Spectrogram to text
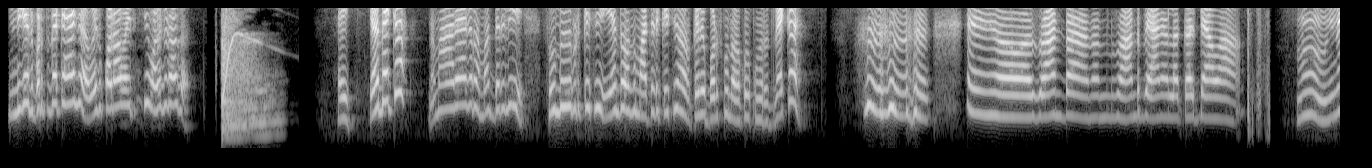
ನಿನಗೇನು ಬರ್ತಬೇಕಾ ಹೆಂಗ? ಒಯ್ದು ಕೊಡ ಒಯ್ತಿಸಿ ಒಳಗಡೆ ಹೋಗ. ಏಯ್, ಏನ್ ಬೇಕಾ? ನಮ್ಮ ಆರ್ಯಾಗ ನಮ್ಮ ಮದ್ದರಲ್ಲಿ ಸುಮ್ಮನೆ ಬಿಡ್ಕೇಸಿ ಏನ್ರ ಒಂದು ಮಾತಾಡ್ಕೇಸಿ ಅವ್ರ ಕೈ ಬಡ್ಸ್ಕೊಂಡು ಅಳ್ಕೊ ಕುಂದ್ರದ್ ಬೇಕಾ? ಅಯ್ಯೋ ಸಾಂಟ ನನ್ನ ಸಾಂಡ ಬ್ಯಾನೆಲ್ಲ ಕಟ್ಟ್ಯಾವ. ಹ್ಮ್ ಇನ್ನ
